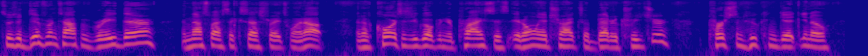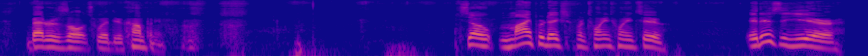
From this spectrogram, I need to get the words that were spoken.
So it's a different type of breed there, and that's why success rates went up. And of course, as you go up in your prices, it only attracts a better creature, person who can get, you know, better results with your company. So, my prediction for 2022 it is the year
